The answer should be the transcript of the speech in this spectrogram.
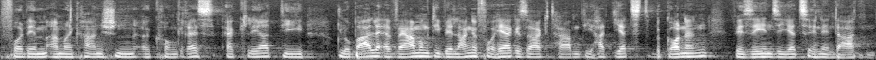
vor dem amerikanischen äh, Kongress erklärt, die globale Erwärmung, die wir lange vorhergesagt haben, die hat jetzt begonnen. Wir sehen sie jetzt in den Daten.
